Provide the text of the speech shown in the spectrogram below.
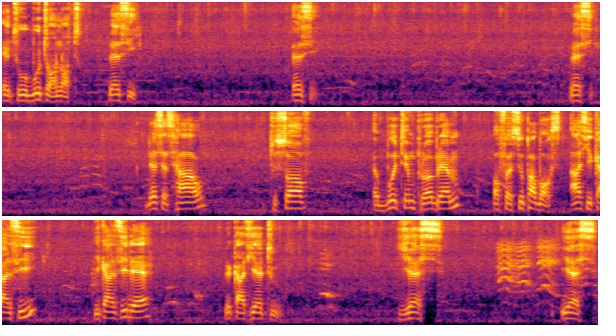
it will boot or not. Let's see. Let's see let's see. This is how to solve a booting problem of a super box. as you can see you can see there. Look at here too. Yes. Yes.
